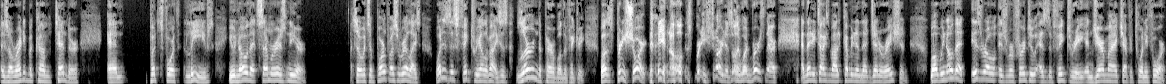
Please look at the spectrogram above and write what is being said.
is already become tender and puts forth leaves, you know that summer is near. So it's important for us to realize what is this fig tree all about? He says, learn the parable of the fig tree. Well, it's pretty short, you know, it's pretty short. There's only one verse there. And then he talks about coming in that generation. Well, we know that Israel is referred to as the fig tree in Jeremiah chapter 24.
